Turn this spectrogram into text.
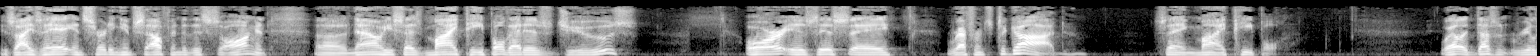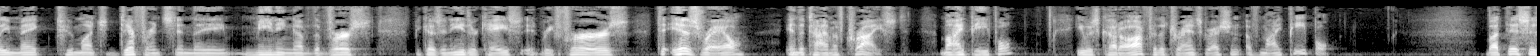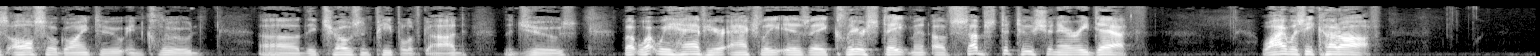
Is Isaiah inserting himself into this song? And uh, now he says, my people, that is Jews? Or is this a reference to God saying, my people? Well, it doesn't really make too much difference in the meaning of the verse because in either case it refers to Israel in the time of Christ. My people, he was cut off for the transgression of my people. But this is also going to include uh, the chosen people of God, the Jews. But what we have here actually is a clear statement of substitutionary death. Why was he cut off?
